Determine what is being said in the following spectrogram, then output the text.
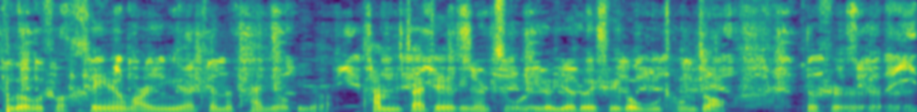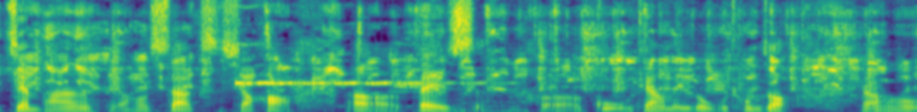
不得不说，黑人玩音乐真的太牛逼了。他们在这个里面组了一个乐队，是一个五重奏，就是键盘，然后萨克斯、小号，呃，贝斯和鼓这样的一个五重奏。然后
